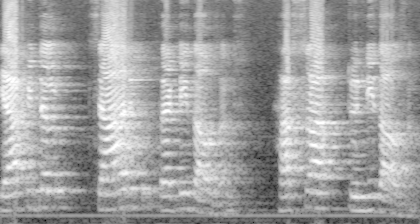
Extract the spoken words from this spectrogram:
capital Charu thirty thousand Harsha twenty thousand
